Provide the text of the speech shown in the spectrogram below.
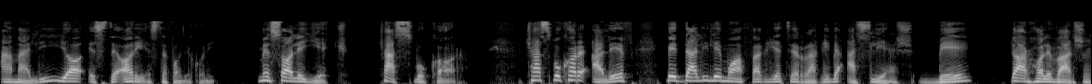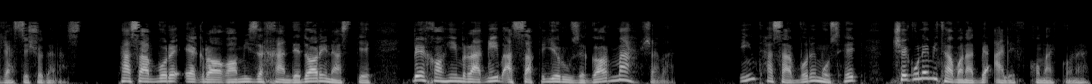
عملی یا استعاری استفاده کنید. مثال یک کسب و کار کسب و کار الف به دلیل موفقیت رقیب اصلیش ب در حال ورشکسته شدن است. تصور اقراق‌آمیز خندهدار این است که بخواهیم رقیب از صفحه روزگار محو شود. این تصور مزهک چگونه می‌تواند به الف کمک کند؟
